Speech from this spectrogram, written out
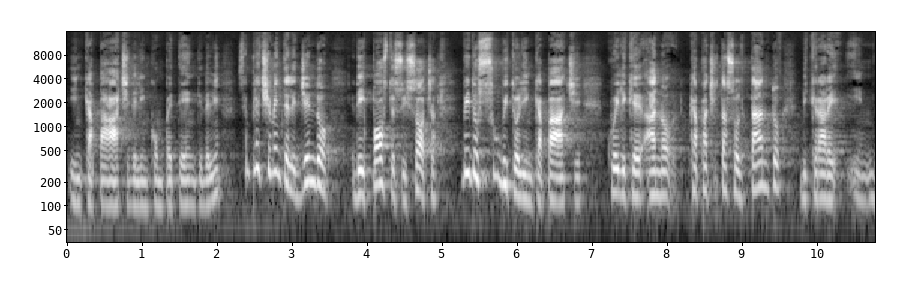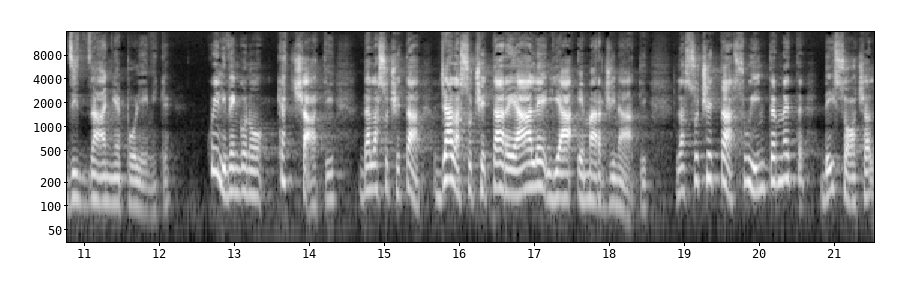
incapaci, degli incompetenti, degli... semplicemente leggendo dei post sui social, vedo subito gli incapaci, quelli che hanno capacità soltanto di creare zizzagne e polemiche. Quelli vengono cacciati dalla società, già la società reale li ha emarginati. La società su internet dei social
